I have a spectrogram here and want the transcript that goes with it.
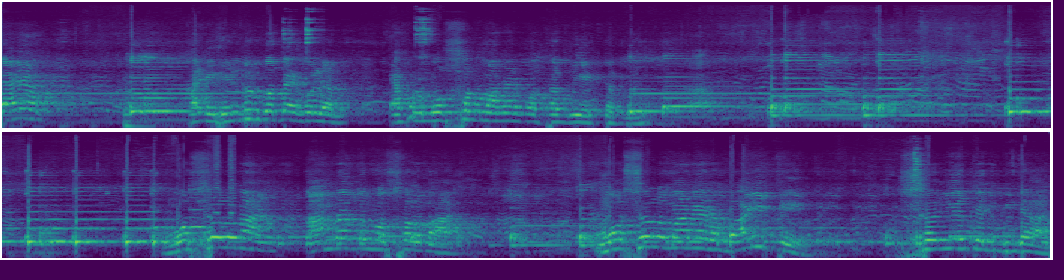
যাই হোক খালি হিন্দুর কথাই বললাম। এখন মুসলমানের কথা দিয়ে একটা বলি। মুসলমান, আমরা তো মুসলমান। মুসলমানের বাড়িতে শরীয়তের বিধান।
